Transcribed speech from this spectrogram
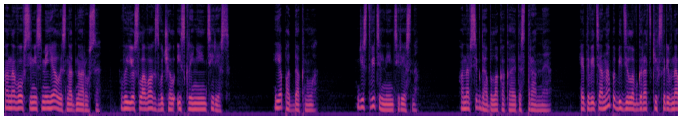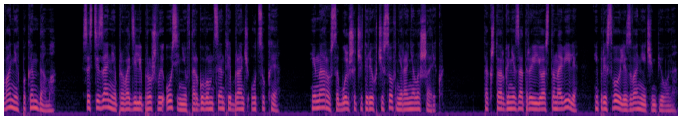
Она вовсе не смеялась над Наруса. В ее словах звучал искренний интерес. Я поддакнула. Действительно интересно. Она всегда была какая-то странная. Это ведь она победила в городских соревнованиях по кендама. Состязания проводили прошлой осенью в торговом центре Бранч Оцуке. И Наруса больше четырех часов не роняла шарик. Так что организаторы ее остановили и присвоили звание чемпиона.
